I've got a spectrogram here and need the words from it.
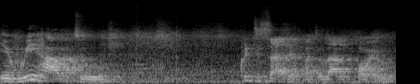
If we have to criticize a particular point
